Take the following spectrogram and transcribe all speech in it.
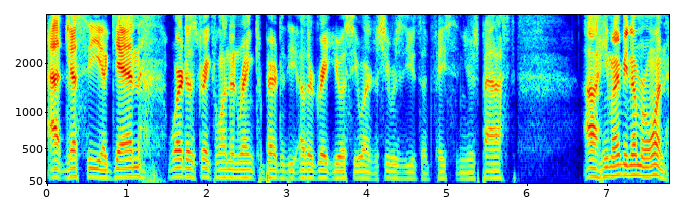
At Jesse again, where does Drake London rank compared to the other great USC wide receivers have faced in years past? Uh, he might be number one.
